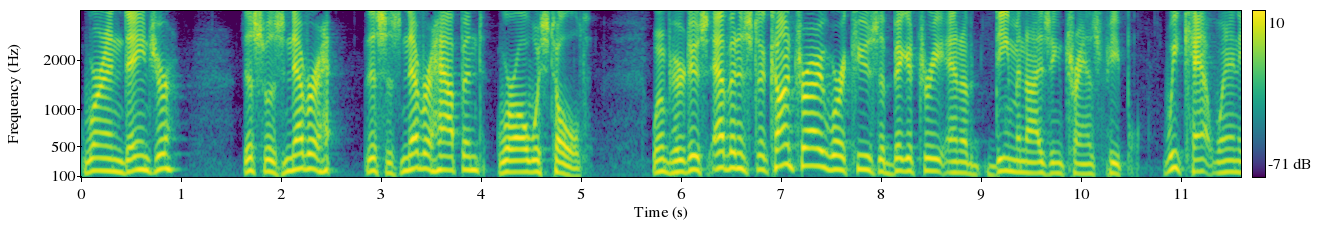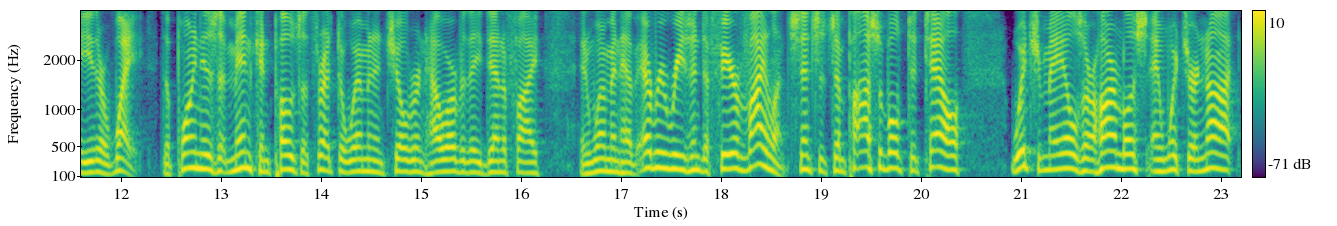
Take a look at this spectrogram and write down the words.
We're in danger. This was never this has never happened. We're always told. When we produce evidence to the contrary, we're accused of bigotry and of demonizing trans people. We can't win either way. The point is that men can pose a threat to women and children however they identify, and women have every reason to fear violence since it's impossible to tell which males are harmless and which are not.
